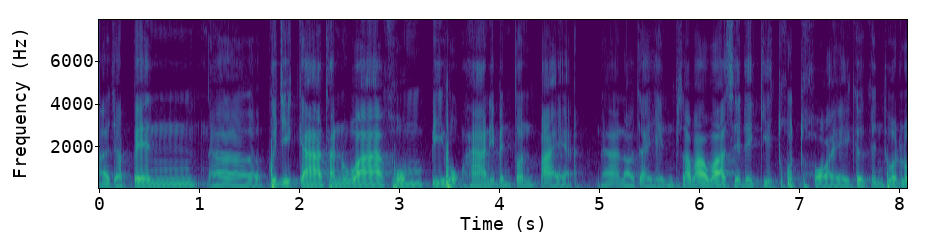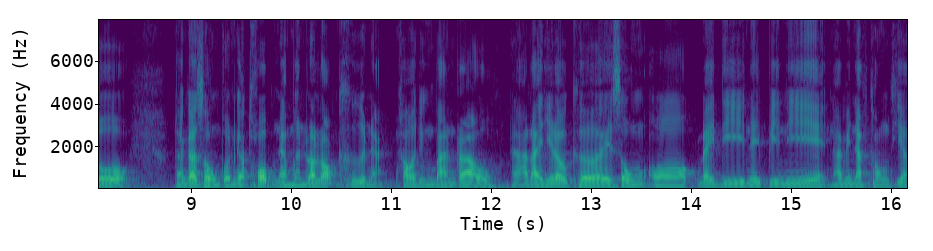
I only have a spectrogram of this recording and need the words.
อาจจะเป็นพฤศจิกาธันวาคมปี 65 นี่เป็นต้นไปอะนะเราจะเห็นสภาวะเศรษฐกิจถดถอยเกิดขึ้นทั่วโลก แล้วก็ส่งผลกระทบเนี่ยเหมือนระลอกคลื่นอะเข้ามาถึงบ้านเรานะอะไรที่เราเคยส่งออกได้ดีในปีนี้นะมีนักท่องเที่ยว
